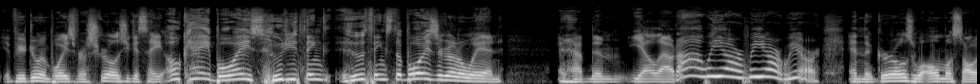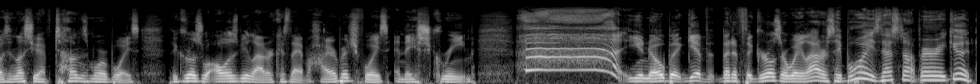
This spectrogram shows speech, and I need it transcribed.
if you're doing boys versus girls, you could say, "Okay, boys, who do you think who thinks the boys are going to win?" And have them yell out, ah, we are, we are, we are. And the girls will almost always, unless you have tons more boys, the girls will always be louder because they have a higher pitched voice and they scream. Ah! You know, but give, but if the girls are way louder, say, boys, that's not very good.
